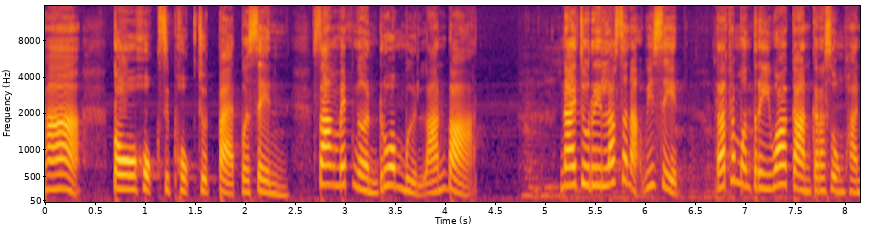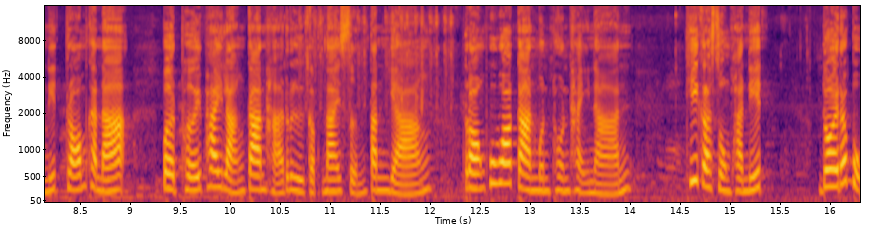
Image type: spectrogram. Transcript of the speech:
2565 โต 66.8%สร้างเม็ดเงินร่วมหมื่นล้านบาท นายจุรินลักษณะวิสิทธิ์ รัฐมนตรีว่าการกระทรวงพาณิชย์พร้อมคณะ เปิดเผยภายหลังการหารือกับนายเสริมตันหยาง รองผู้ว่าการมณฑลไหหนาน ที่กระทรวงพาณิชย์ โดยระบุ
